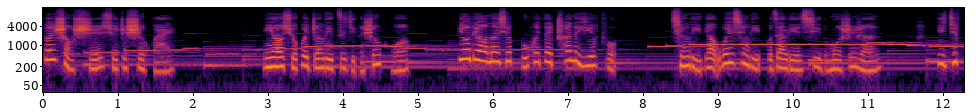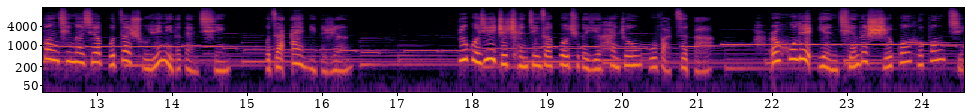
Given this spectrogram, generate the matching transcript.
分手时学着释怀。你要学会整理自己的生活，丢掉那些不会再穿的衣服，清理掉微信里不再联系的陌生人，以及放弃那些不再属于你的感情，不再爱你的人。如果一直沉浸在过去的遗憾中无法自拔，而忽略眼前的时光和风景。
